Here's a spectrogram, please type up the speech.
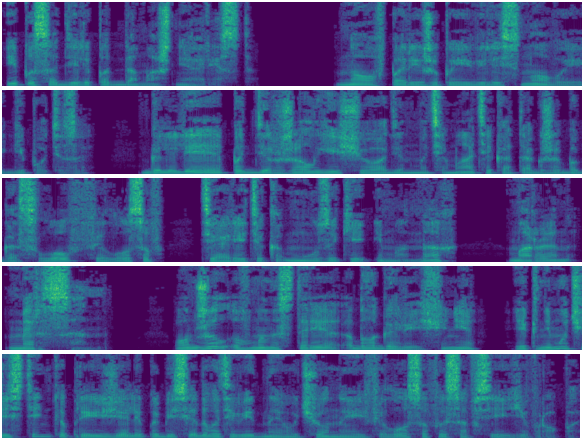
и посадили под домашний арест. Но в Париже появились новые гипотезы. Галилея поддержал еще один математик, а также богослов, философ, теоретик музыки и монах Марен Мерсен. Он жил в монастыре Благовещение, и к нему частенько приезжали побеседовать видные ученые и философы со всей Европы.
